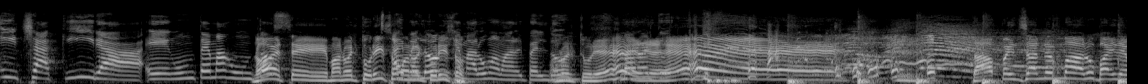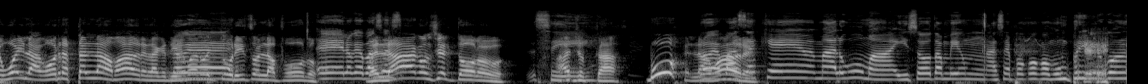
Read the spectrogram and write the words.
y Shakira en un tema juntos. No, este, Manuel Turizo, Ay, Manuel perdón, Turizo. dije Maluma, mal- perdón. Manuel Turizo. Manuel Tu- ¡Eh! Estaba pensando en Malu. By the way, la gorra está en la madre, la que tiene que- Manuel Turizo en la foto. Eh, lo que pasa ¿Verdad, conciertólogo? Sí. Ah, yo está. ¡Buh! En la Lo que madre. pasa es que Maluma hizo también hace poco como un preview con,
